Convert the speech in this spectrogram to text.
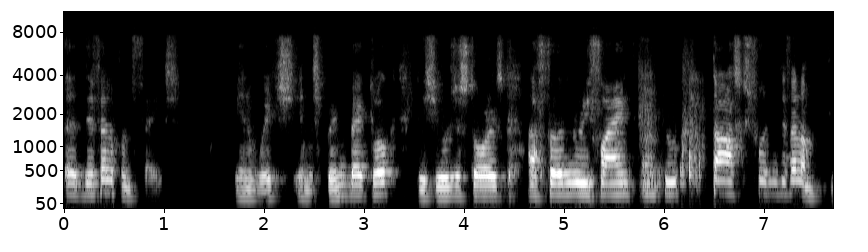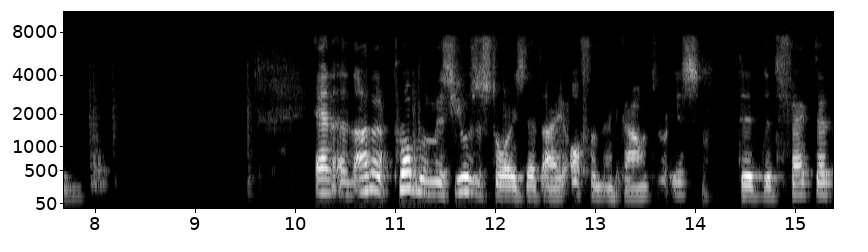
uh, development phase in which in the sprint backlog these user stories are further refined into tasks for the development team. And another problem with user stories that I often encounter is the, the fact that,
